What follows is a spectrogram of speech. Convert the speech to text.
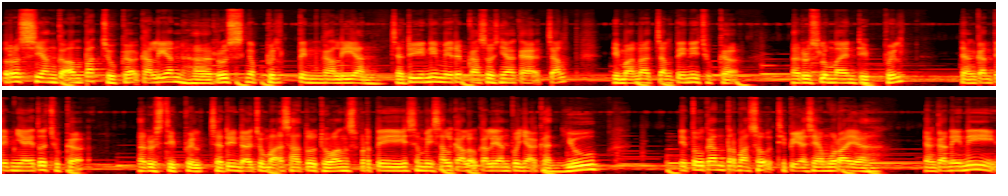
Terus yang keempat juga kalian harus ngebuild tim kalian. Jadi ini mirip kasusnya kayak Chalt, di mana Chalt ini juga harus lumayan dibuild, sedangkan timnya itu juga harus dibuild. Jadi tidak cuma satu doang seperti semisal kalau kalian punya Ganyu, itu kan termasuk DPS yang murah ya. Sedangkan ini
